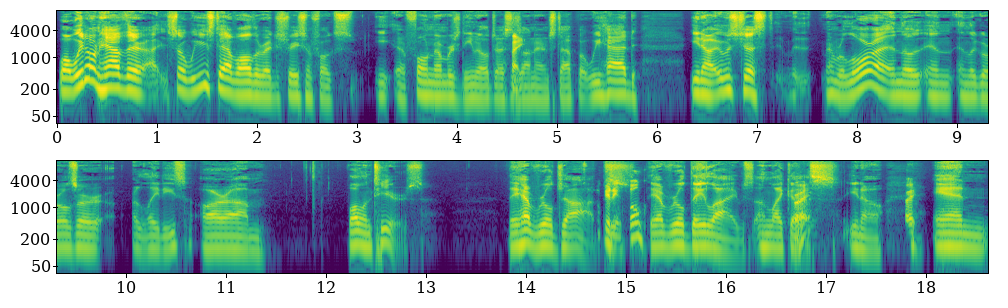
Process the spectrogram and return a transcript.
Well, we don't have their. So we used to have all the registration folks' e- uh, phone numbers and email addresses Right. on there and stuff. But we had, you know, it was just remember Laura and the and, and the girls are, are ladies are um volunteers. They have real jobs. Getting phone calls. They have real day lives, unlike Right. us. You know. Right. And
